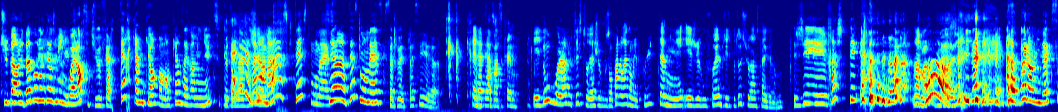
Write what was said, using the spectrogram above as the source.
tu parles pas pendant 15 minutes. Ou alors si tu veux faire taire quelqu'un pendant 15 à 20 minutes, que t'en as vraiment un masque, teste mon masque. Tiens, teste mon masque, ça peut être passé... Euh, crème, ça passe crème. Et donc voilà, je testerai, je vous en parlerai dans mes produits terminés et je vous ferai une petite photo sur Instagram. J'ai racheté un, bol, un bol en inox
